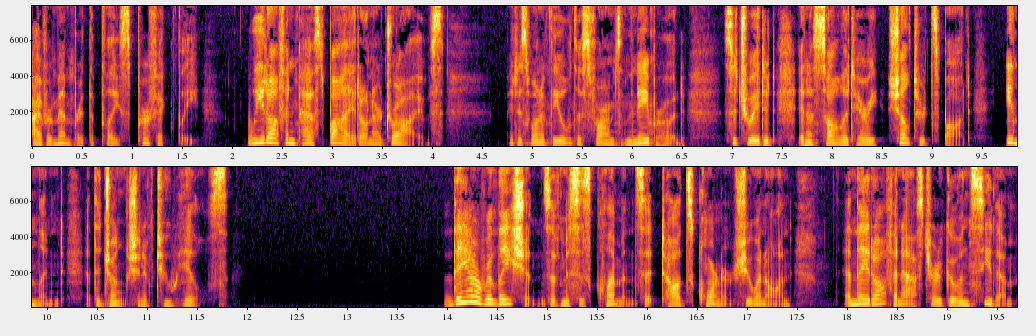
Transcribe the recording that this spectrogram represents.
I remembered the place perfectly. We had often passed by it on our drives. It is one of the oldest farms in the neighborhood, situated in a solitary, sheltered spot, inland at the junction of two hills. They are relations of Mrs. Clements at Todd's Corner, she went on, and they had often asked her to go and see them.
